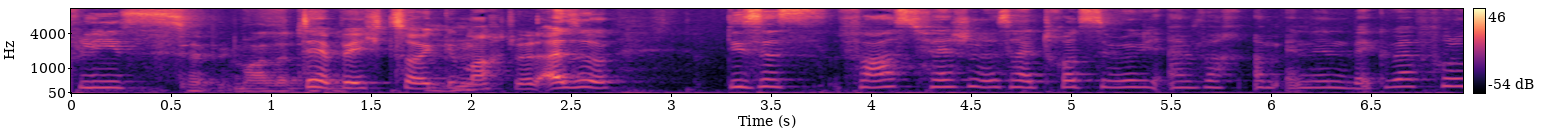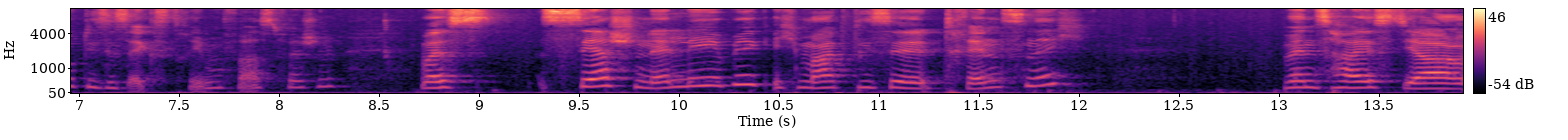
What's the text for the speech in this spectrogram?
Fließteppichzeug gemacht wird. Also dieses Fast Fashion ist halt trotzdem wirklich einfach am Ende ein Wegwerfprodukt, dieses extreme Fast Fashion, weil es sehr schnelllebig. Ich mag diese Trends nicht. Wenn es heißt, ja,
